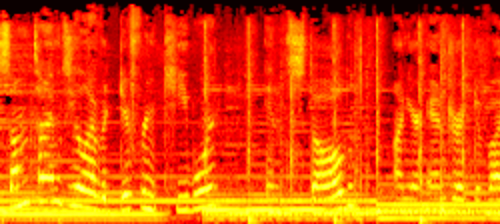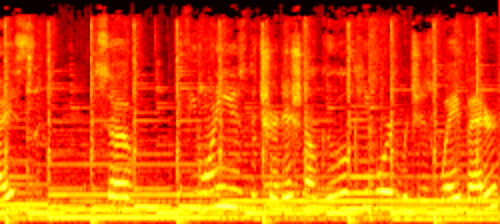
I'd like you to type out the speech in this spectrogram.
sometimes you'll have a different keyboard installed on your Android device. So if you want to use the traditional Google keyboard, which is way better,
